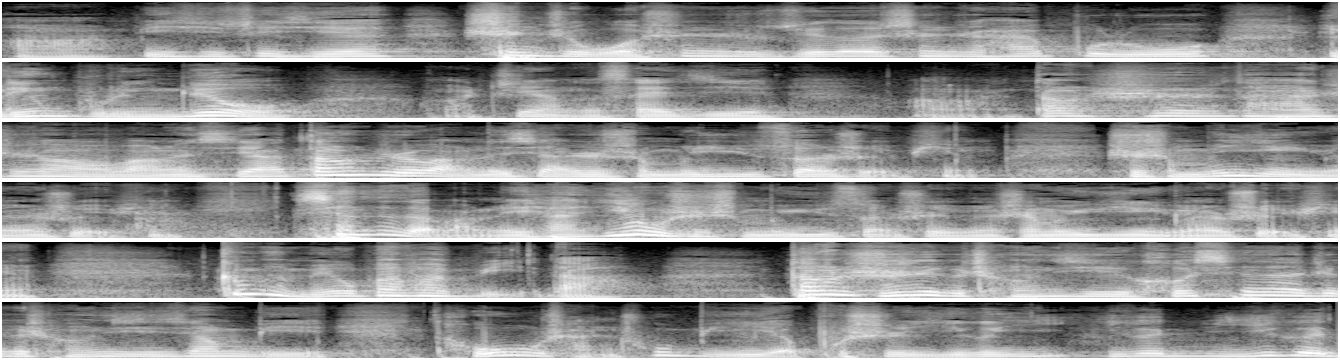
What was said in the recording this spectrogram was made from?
啊，比起这些，甚至我甚至觉得甚至还不如零五零六啊这样的赛季。啊，当时大家知道瓦伦西亚，当时瓦伦西亚是什么预算水平，是什么引援水平？现在的瓦伦西亚又是什么预算水平，什么引援水平？根本没有办法比的。当时这个成绩和现在这个成绩相比，投入产出比也不是一个一一个一个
